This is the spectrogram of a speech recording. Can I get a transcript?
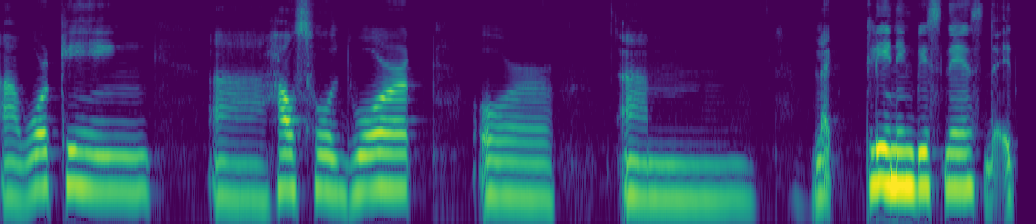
uh, working, uh, household work, or um, like cleaning business, it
